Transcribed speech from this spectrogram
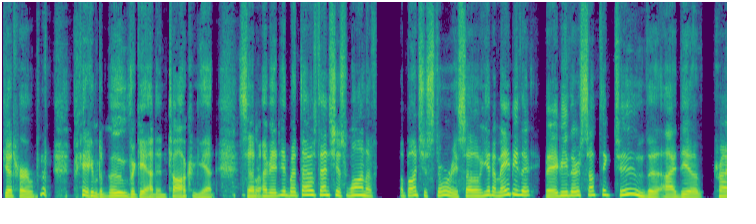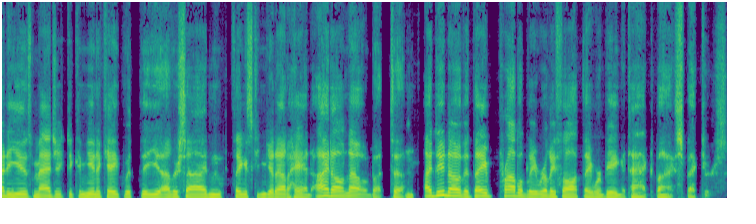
get her be able to move again and talk again. So I mean, but those that's just one of a bunch of stories. So you know, maybe there maybe there's something to the idea of trying to use magic to communicate with the other side and things can get out of hand. I don't know, but uh, mm. I do know that they probably really thought they were being attacked by specters.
